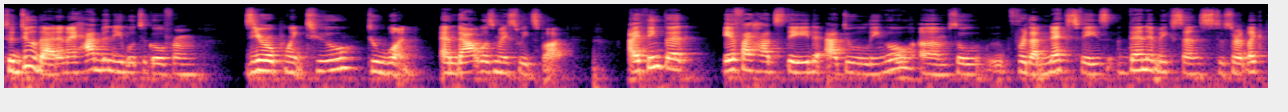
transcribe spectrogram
to do that. And i had been able to go from 0.2 to 1 and that was my sweet spot I think that if I had stayed at Duolingo, um, so for that next phase, then it makes sense to start like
